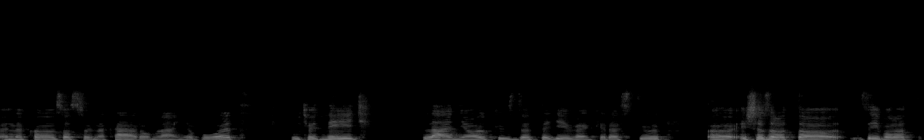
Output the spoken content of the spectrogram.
ennek az asszonynak három lánya volt, úgyhogy négy lányjal küzdött egy éven keresztül, és ez alatt az év alatt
